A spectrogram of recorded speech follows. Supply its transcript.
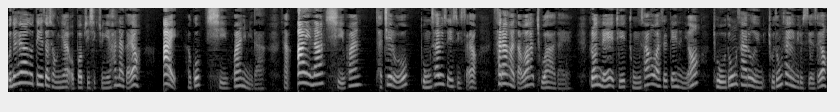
오늘 회화 노트에서 정리할 어법 지식 중에 하나가요. I 하고 시환입니다. 자, I나 시환 자체로 동사를 쓰일 수 있어요. 사랑하다와 좋아하다에. 그런데 뒤에 동사가 왔을 때는요. 조동사로 의미, 조동사의 의미로 쓰여서요.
